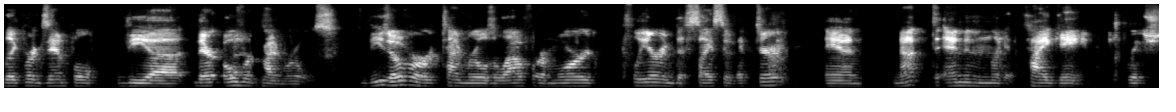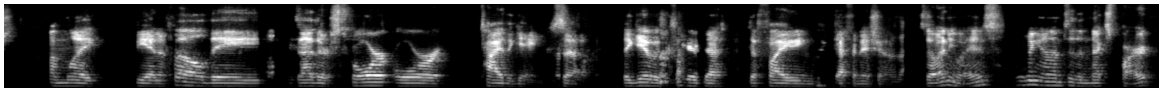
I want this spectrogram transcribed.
Like for example, the uh, their overtime rules. These overtime rules allow for a more clear and decisive victory, and not to end in like a tie game, which unlike the NFL, they it's either score or tie the game. So they give a clear, de- defining definition of that. So, anyways, moving on to the next part,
